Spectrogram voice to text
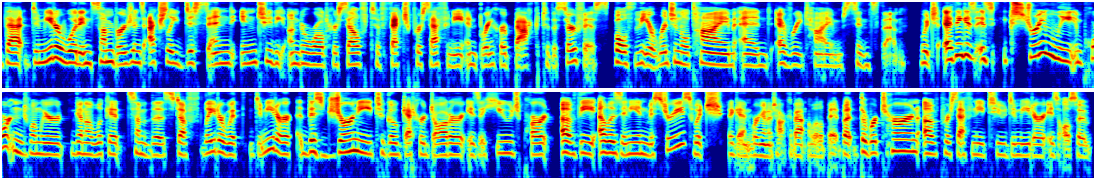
that Demeter would, in some versions, actually descend into the underworld herself to fetch Persephone and bring her back to the surface, both the original time and every time since then. Which I think is, is extremely important when we're going to look at some of the stuff later with Demeter. This journey to go get her daughter is a huge part of the Eleusinian mysteries, which, again, we're going to talk about in a little bit. But the return of Persephone to Demeter is also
